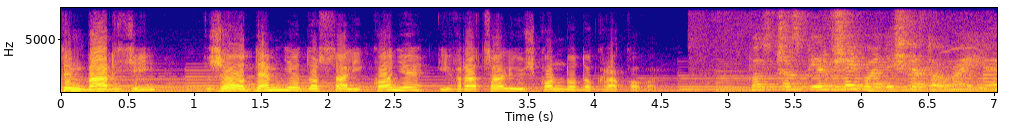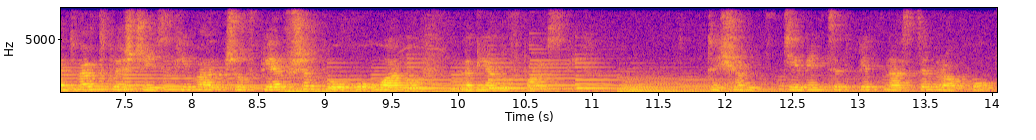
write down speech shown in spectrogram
tym bardziej, że ode mnie dostali konie i wracali już konno do Krakowa. Podczas I wojny światowej Edward Kleszczyński walczył w pierwszym pułku ułanów Legionów Polskich. W 1915 roku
